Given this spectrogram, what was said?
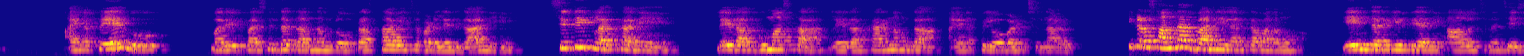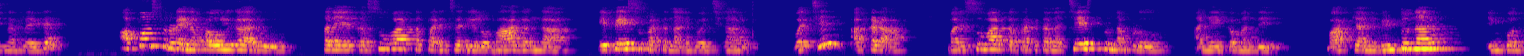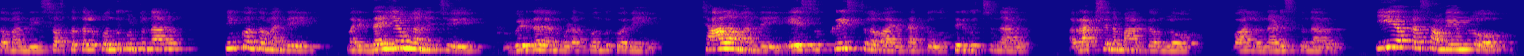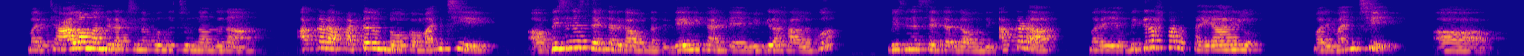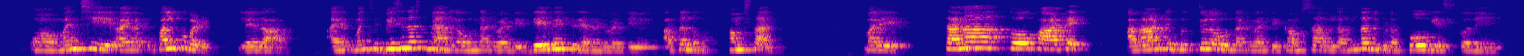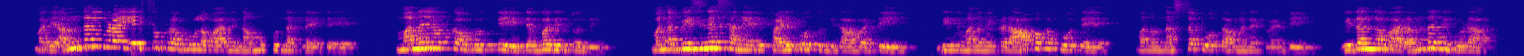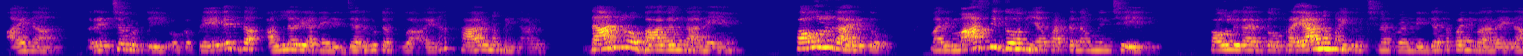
ఆయన పేరు మరి పరిశుద్ధ గ్రంథంలో ప్రస్తావించబడలేదు కానీ సిటీ క్లర్క్ అని లేదా గుమాస్తా లేదా కరణంగా ఆయన పిలువబడుచున్నాడు. ఇక్కడ సందర్భాన్ని కనుక మనము ఏం జరిగింది అని ఆలోచన చేసినట్లయితే అపోస్తుడైన పౌలు గారు తన యొక్క సువార్త పరిచర్యలో భాగంగా ఎఫేసు పట్టణానికి వచ్చినారు. వచ్చి అక్కడ మరి సువార్త ప్రకటన చేస్తున్నప్పుడు అనేక మంది వాక్యాన్ని వింటున్నారు. ఇంకొంతమంది స్వస్థతలు పొందుకుంటున్నారు. ఇంకొంతమంది మరి దయ్యముల నుంచి విడుదలను కూడా పొందుకొని చాలామంది యేసు క్రీస్తుల వారి తట్టు తిరుగుచున్నారు. రక్షణ మార్గంలో వాళ్ళు నడుస్తున్నారు. ఈ యొక్క సమయంలో మరి చాలామంది రక్షణ పొందుచున్నందున అక్కడ పట్టణంలో ఒక మంచి బిజినెస్ సెంటర్గా ఉన్నది. దేనికంటే విగ్రహాలకు బిజినెస్ సెంటర్గా ఉంది. అక్కడ మరి విగ్రహాల తయారీలో మరి మంచి మంచి ఆయనకు పలుకుబడి లేదా ఆయనకు మంచి బిజినెస్ మ్యాన్గా ఉన్నటువంటి దేవేత్రి అనేటువంటి అతను కంసాలి మరి తనతో పాటే అలాంటి వృత్తిలో ఉన్నటువంటి కంసాలులందరినీ కూడా పోగేసుకొని మరి అందరూ కూడా యేసు ప్రభువుల వారిని నమ్ముకున్నట్లయితే మన యొక్క వృత్తి దెబ్బతింటుంది. మన బిజినెస్ అనేది పడిపోతుంది కాబట్టి దీన్ని మనం ఇక్కడ ఆపకపోతే మనం నష్టపోతామనేటువంటి విధంగా వారందరినీ కూడా ఆయన రెచ్చగొట్టి ఒక పెద్ద అల్లరి అనేది జరుగుటకు ఆయన కారణమైనాడు. దానిలో భాగంగానే పౌలు గారితో మరి మాసిడోనియా పట్టణం నుంచి పౌలు గారితో ప్రయాణమై వచ్చినటువంటి జతపని వారైన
